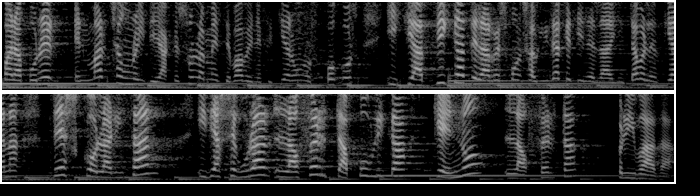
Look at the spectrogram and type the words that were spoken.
para poner en marcha una idea que solamente va a beneficiar a unos pocos y que abdica de la responsabilidad que tiene la Unidad Valenciana de escolarizar y de asegurar la oferta pública que no la oferta privada.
